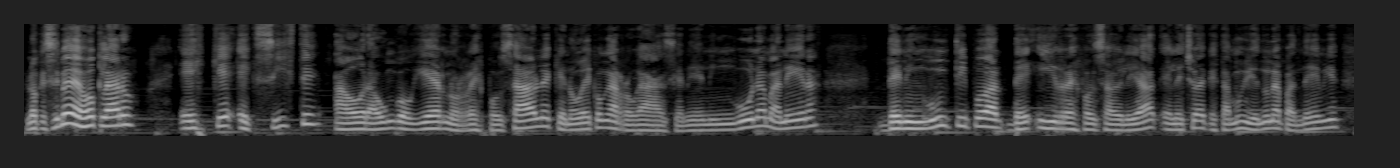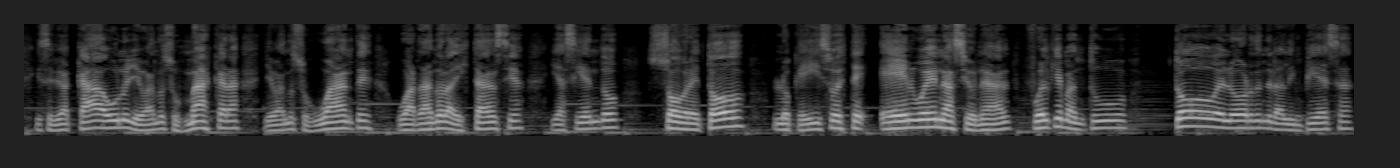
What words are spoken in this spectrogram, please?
Lo que sí me dejó claro es que existe ahora un gobierno responsable que no ve con arrogancia ni de ninguna manera, de ningún tipo de irresponsabilidad el hecho de que estamos viviendo una pandemia y se vio a cada uno llevando sus máscaras, llevando sus guantes, guardando la distancia y haciendo sobre todo lo que hizo este héroe nacional, fue el que mantuvo todo el orden de la limpieza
